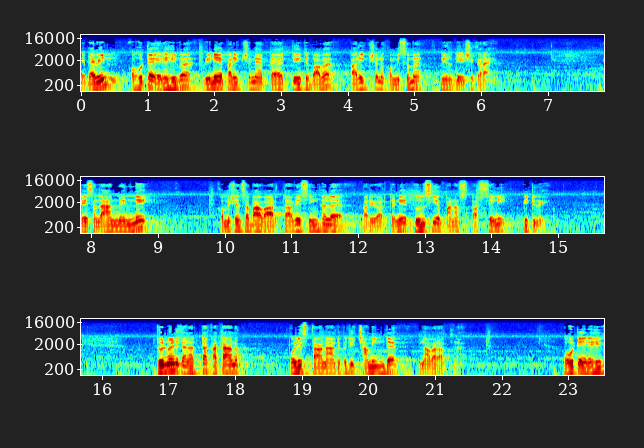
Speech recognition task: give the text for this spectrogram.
එබැවින් ඔහුට එරෙහිව විනය පරීක්ෂණයක් පැවැත්විය යුතු බව පරීක්ෂණ කොමිසම නිර්දේශ කරයි. ඒ සඳහන් වෙන්නේ කොමිෂන් සභා වාර්තාවේ සිංහල පරිවර්තනයේ 355 වෙනි පිටුවේ. තුන්වැනි තැනැත්තා කටාන පොලිස් ස්ථානාධිපති චමින්ද නවරත්න. ඔහුට එරෙහිව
